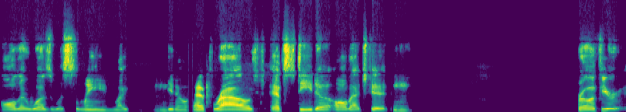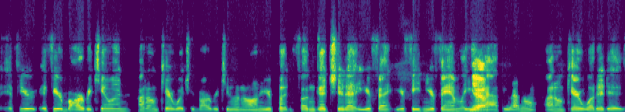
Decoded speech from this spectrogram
all there was was Saleen, like Mm. you know F Roush, F Steeda, all that shit. Mm. Bro, if you're if you're if you're barbecuing, I don't care what you're barbecuing on. You're putting fucking good shit out. You're fa- you're feeding your family. You're Yeah. happy. I don't I don't care what it is.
